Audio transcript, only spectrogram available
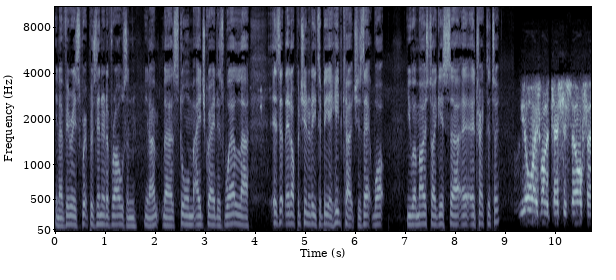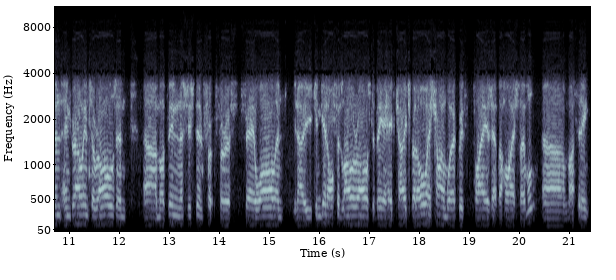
you know, various representative roles and, you know, uh, Storm age grade as well. Uh, is it that opportunity to be a head coach? Is that what you were most, I guess, uh, attracted to? You always want to test yourself and, and grow into roles. And um, I've been an assistant for, for a fair while, and you know you can get offered lower roles to be a head coach, but I always try and work with players at the highest level. Um, I think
